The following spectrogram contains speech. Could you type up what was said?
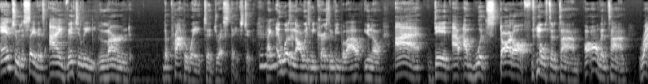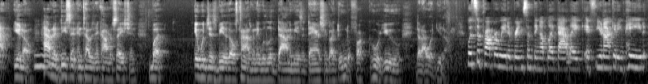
And two, to say this, I eventually learned the proper way to address things too. Mm-hmm. Like it wasn't always me cursing people out, you know. I did I, I would start off most of the time, or all of the time, right, you know, mm-hmm. having a decent, intelligent conversation. But it would just be those times when they would look down at me as a dancer and be like, dude, who the fuck who are you? That I would, you know. What's the proper way to bring something up like that? Like if you're not getting paid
